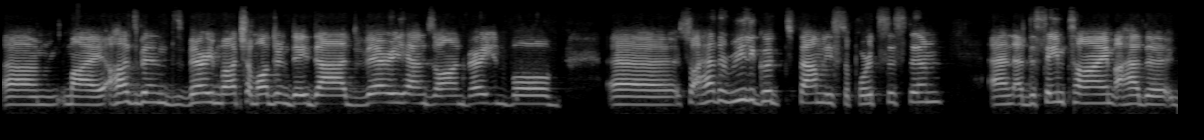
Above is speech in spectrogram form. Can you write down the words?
Um, my husband, very much a modern day dad, very hands on, very involved. Uh, so I had a really good family support system. And at the same time, I had a,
